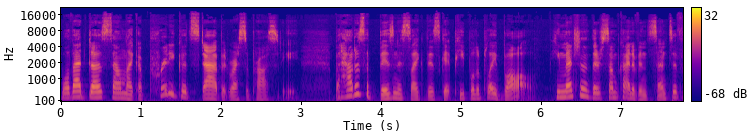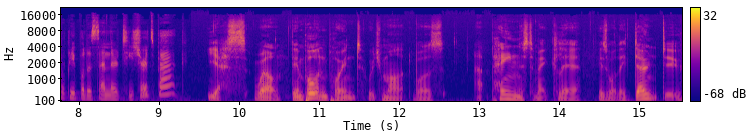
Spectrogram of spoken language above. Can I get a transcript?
Well, that does sound like a pretty good stab at reciprocity. But how does a business like this get people to play ball? He mentioned that there's some kind of incentive for people to send their t shirts back? Yes. Well, the important point, which Mart was at pains to make clear, is what they don't do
